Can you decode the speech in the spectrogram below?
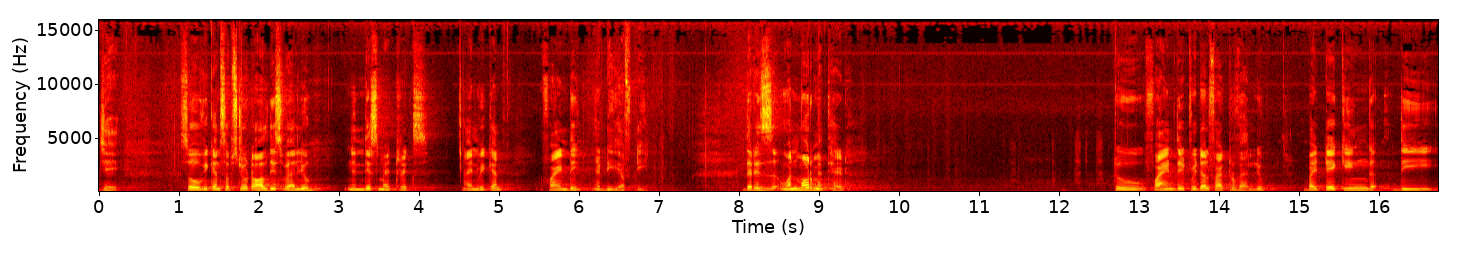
j. So, we can substitute all this value in this matrix and we can find the DFT. There is one more method to find the Twiddle factor value by taking the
